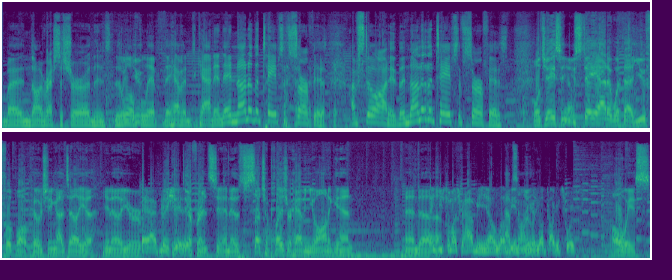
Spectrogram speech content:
but don't rest assured, there's, there's a little you- blip. They haven't got it, and none of the tapes have surfaced. I'm still on it. The, none of the tapes have surfaced. Well, Jason, Yeah. you stay at it with that youth football coaching. I tell you, you know, you're Hey, I making appreciate a it. difference, and it was such a pleasure having you on again. And uh, Thank you so much for having me. You know, love being on here. Love talking sports. always,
